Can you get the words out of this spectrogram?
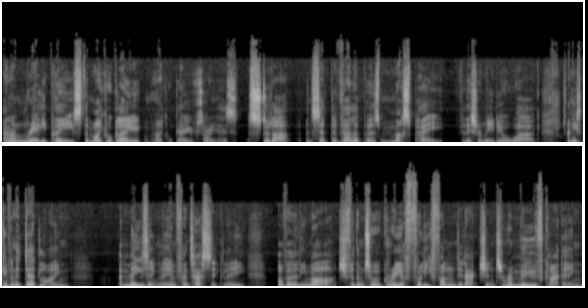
and I'm really pleased that Michael Gove, Michael Gove, sorry, has stood up and said developers must pay for this remedial work, and he's given a deadline, amazingly and fantastically, of early March for them to agree a fully funded action to remove cladding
